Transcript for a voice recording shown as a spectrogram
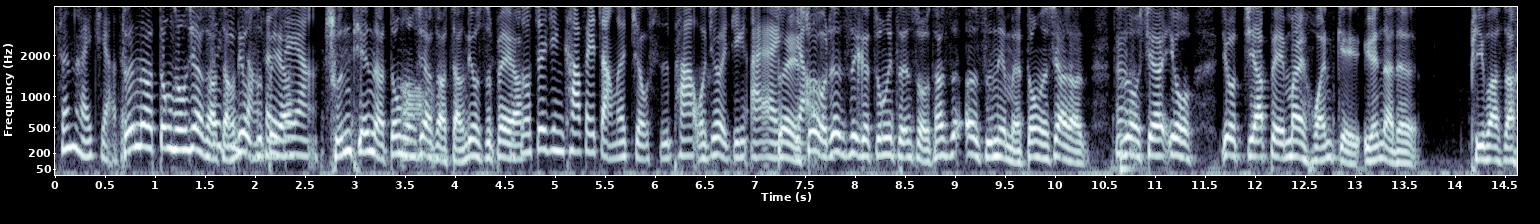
真的还假的？真的，冬虫夏草涨六十倍啊！纯天的冬虫夏草涨六十倍啊！说最近咖啡涨了九十趴，我就已经哀哀叫。对，所以我认识一个中医诊所，他是二十年买冬虫夏草之后，现在又又加倍卖还给原来的批发商。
